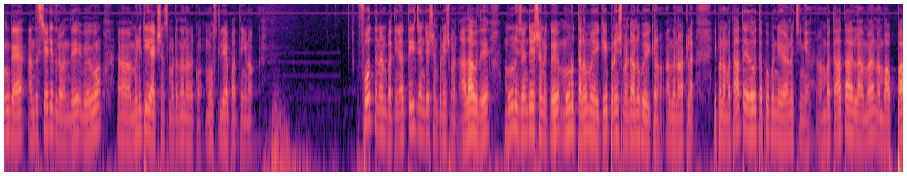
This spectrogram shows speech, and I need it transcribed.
அங்கே அந்த ஸ்டேடியத்தில் வந்து வெறும் மிலிட்ரி ஆக்ஷன்ஸ் மட்டும்தான் நடக்கும். மோஸ்ட்லியாக பார்த்தீங்கன்னா. ஃபோர்த் என்னன்னு பார்த்தீங்கன்னா த்ரீ ஜென்ரேஷன் பனிஷ்மெண்ட் அதாவது மூணு ஜென்ரேஷனுக்கு மூணு தலைமுறைக்கு பனிஷ்மெண்ட்டை அனுபவிக்கணும் அந்த நாட்டில். இப்போ நம்ம தாத்தா ஏதோ தப்பு பண்ணிடுறான்னு வச்சுங்க. நம்ம தாத்தா இல்லாமல் நம்ம அப்பா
